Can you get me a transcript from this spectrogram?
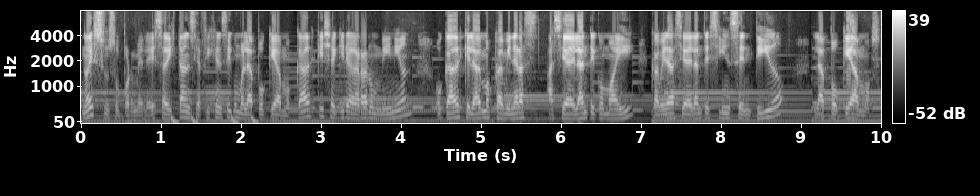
no es un support melee, es a distancia. Fíjense cómo la pokeamos. Cada vez que ella quiere agarrar un minion o cada vez que la vemos caminar hacia adelante como ahí, caminar hacia adelante sin sentido, la pokeamos.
